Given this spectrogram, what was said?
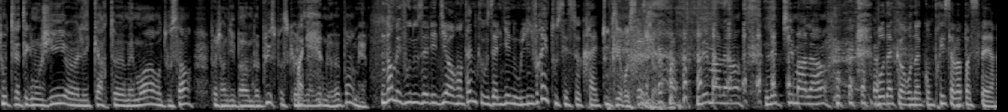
Toute la technologie, euh, les cartes mémoire, tout ça. Enfin, j'en dis pas un peu plus parce que Ouais. les ne le veut pas, mais Non, mais vous nous avez dit hors antenne que vous alliez nous livrer tous ces secrets. toutes les recettes. les malins, les petits malins. Bon, d'accord, on a compris, ça va pas se faire.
